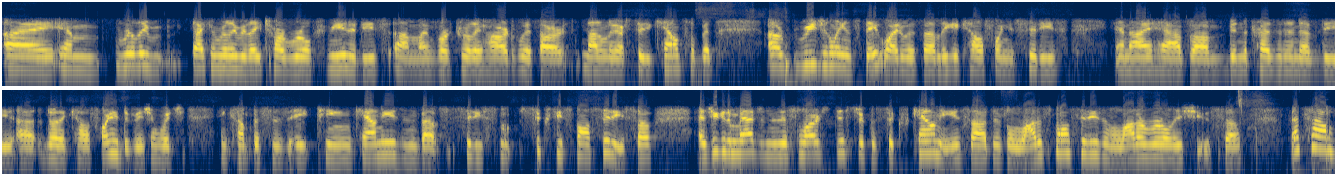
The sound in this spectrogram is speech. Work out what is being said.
I am really I can really relate to our rural communities. Um I've worked really hard with our not only our city council but uh, regionally and statewide with uh, League of California Cities and I have um, been the president of the uh, Northern California division, which encompasses 18 counties and about city, 60 small cities. So, as you can imagine, in this large district with six counties, uh, there's a lot of small cities and a lot of rural issues. So, that's how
